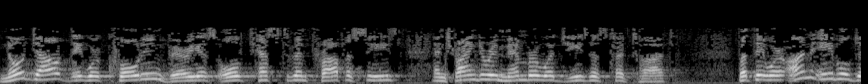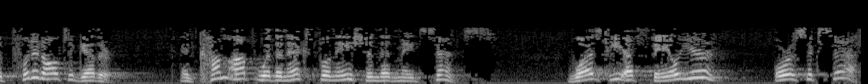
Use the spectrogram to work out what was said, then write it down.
no doubt they were quoting various Old Testament prophecies and trying to remember what Jesus had taught, but they were unable to put it all together and come up with an explanation that made sense. Was he a failure or a success?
